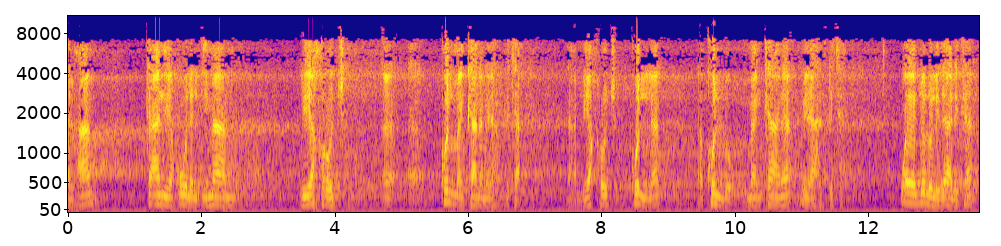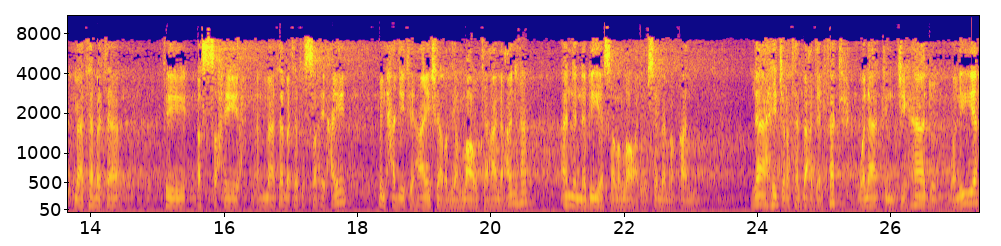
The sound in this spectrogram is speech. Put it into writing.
العام كأن يقول الإمام ليخرج آه، آه، كل من كان من أهل القتال. نعم ليخرج كل كل من كان من أهل القتال. ويدل لذلك ما ثبت في الصحيح ما ثبت في الصحيحين من حديث عائشة رضي الله تعالى عنها أن النبي صلى الله عليه وسلم قال لا هجرة بعد الفتح ولكن جهاد ونية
